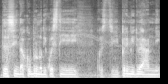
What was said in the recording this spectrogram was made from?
del sindaco Bruno di questi, questi primi due anni.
